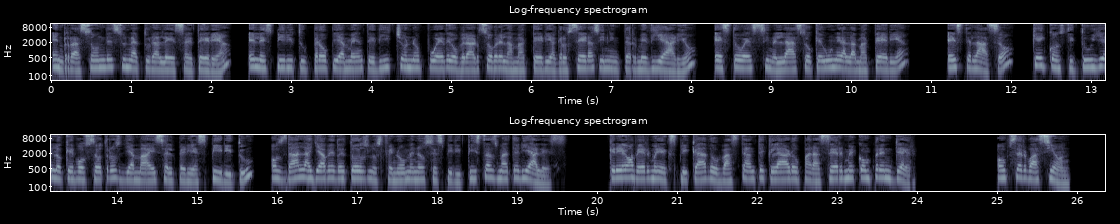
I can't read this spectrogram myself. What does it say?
En razón de su naturaleza etérea, El espíritu propiamente dicho no puede obrar sobre la materia grosera sin intermediario, esto es sin el lazo que une a la materia. Este lazo, que constituye lo que vosotros llamáis el periespíritu, os da la llave de todos los fenómenos espiritistas materiales. Creo haberme explicado bastante claro para hacerme comprender. Observación.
